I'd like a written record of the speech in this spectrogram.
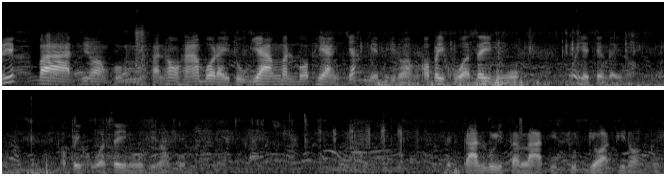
สิบบาทพี่น้องผมขันเฮาหาบ่ได้ทุกอย่างมันบ่แพงจักเม็ดพี่น้องเอาไปขัวใส่หนูโอ้ยเฮ็ดจังไดเนาะเอาไปขัวใส่หนูพี่น้องผม เป็นการลุยตลาดที่สุดยอดพี่น้องเลย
